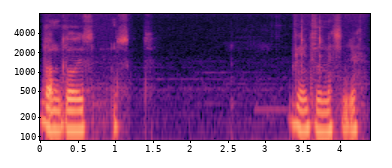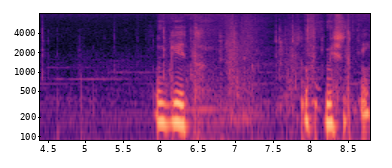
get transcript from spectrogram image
Run, guys. Just go into the messenger. Oh, Don't get stuff missed me.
